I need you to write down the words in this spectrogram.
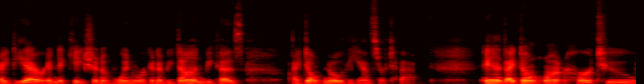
idea or indication of when we're going to be done because I don't know the answer to that. And I don't want her to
